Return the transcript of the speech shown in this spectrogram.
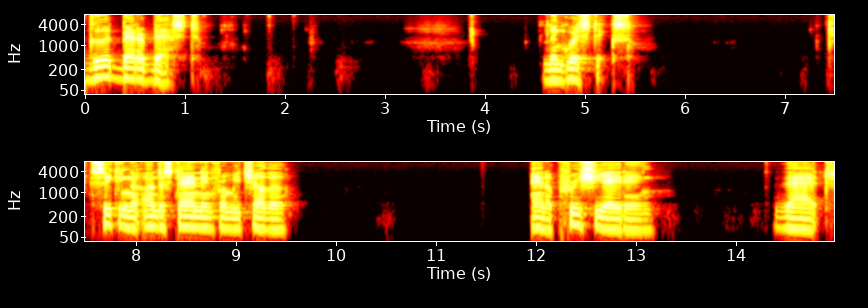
Good, better, best. Linguistics. Seeking an understanding from each other and appreciating that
